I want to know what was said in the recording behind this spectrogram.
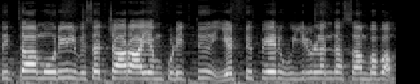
தித்தாமூரில் விசச்சாராயம் குடித்து எட்டு பேர் உயிரிழந்த சம்பவம்.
